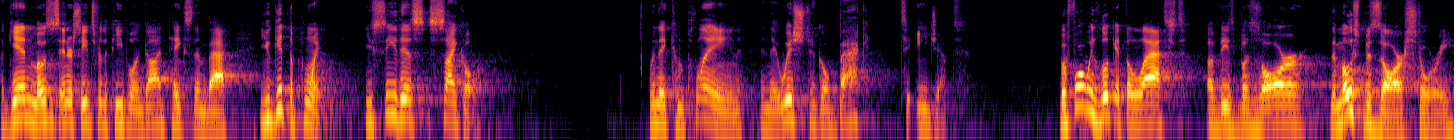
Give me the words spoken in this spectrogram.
Again, Moses intercedes for the people and God takes them back. You get the point. You see this cycle. When they complain and they wish to go back to Egypt. Before we look at the last of these bizarre, the most bizarre story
